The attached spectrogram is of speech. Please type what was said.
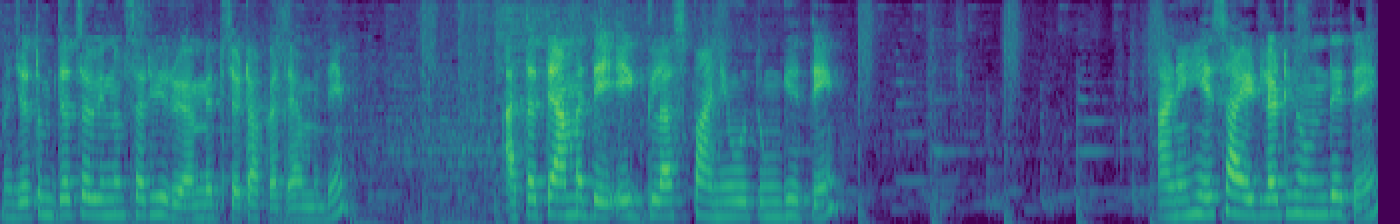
म्हणजे तुमच्या चवीनुसार हिरव्या मिरच्या टाका त्यामध्ये. आता त्यामध्ये एक ग्लास पाणी ओतून घेते. आणि हे साईडला ठेवून देते.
